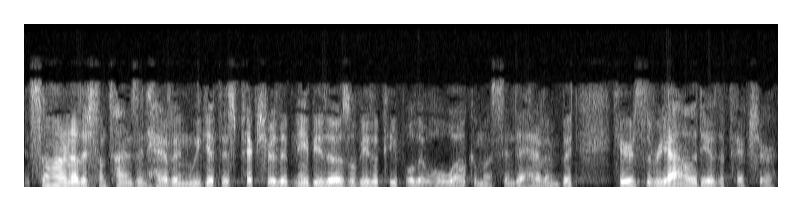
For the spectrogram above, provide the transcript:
And somehow or another, sometimes in heaven, we get this picture that maybe those will be the people that will welcome us into heaven. But here's the reality of the picture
